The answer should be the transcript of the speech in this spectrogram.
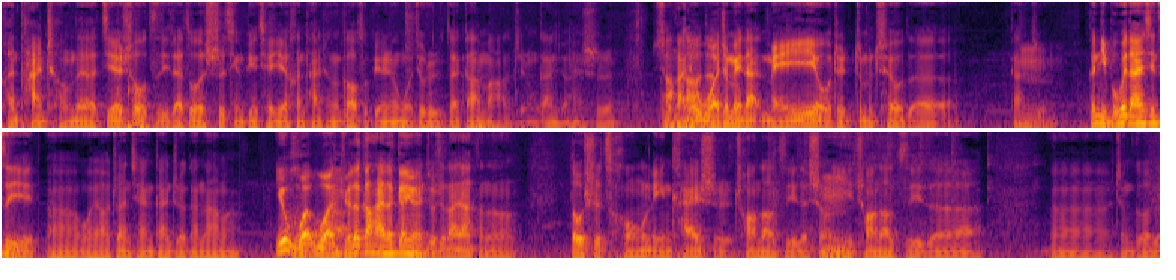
很坦诚的接受自己在做的事情，并且也很坦诚的告诉别人我就是在干嘛的这种感觉，还是我感觉我这没担没有这这么 chill 的感觉。嗯可你不会担心自己，呃，我要赚钱干这干那吗？因为我我觉得刚才的根源就是大家可能都是从零开始创造自己的生意，创造自己的呃整个的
